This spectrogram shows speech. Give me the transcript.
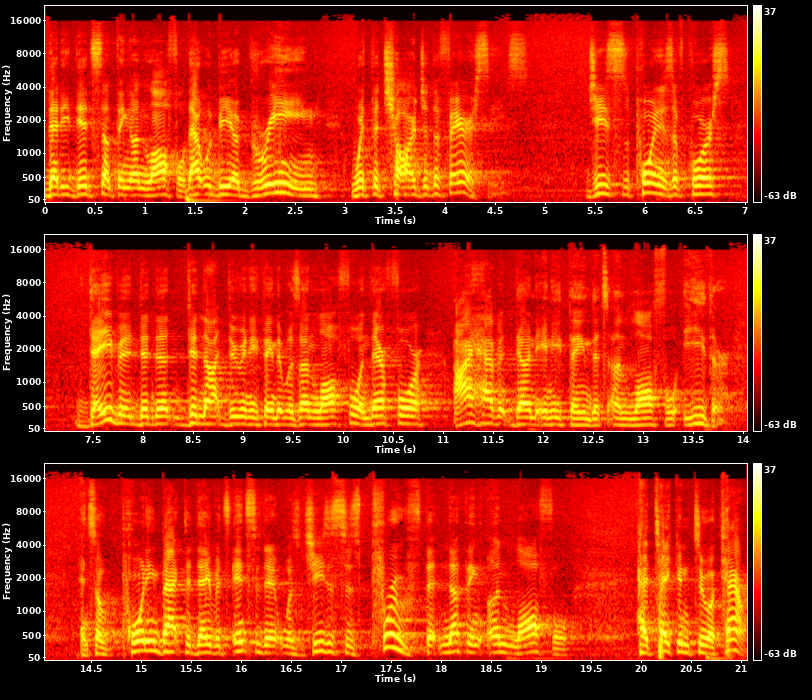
that he did something unlawful. That would be agreeing with the charge of the Pharisees. Jesus' point is, of course, David did, did not do anything that was unlawful, and therefore I haven't done anything that's unlawful either. And so, pointing back to David's incident was Jesus' proof that nothing unlawful had taken into account.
